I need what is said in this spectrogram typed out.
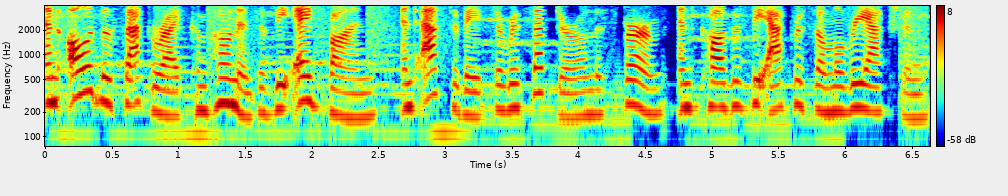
an oligosaccharide component of the egg binds and activates a receptor on the sperm and causes the acrosomal reaction.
